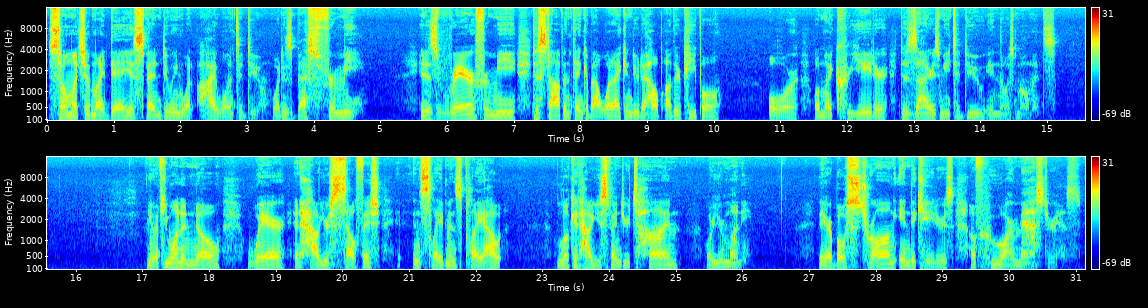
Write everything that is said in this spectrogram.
So much of my day is spent doing what I want to do, what is best for me. It is rare for me to stop and think about what I can do to help other people or what my Creator desires me to do in those moments. You know, if you want to know where and how your selfish enslavements play out, Look at how you spend your time or your money. They are both strong indicators of who our master is.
